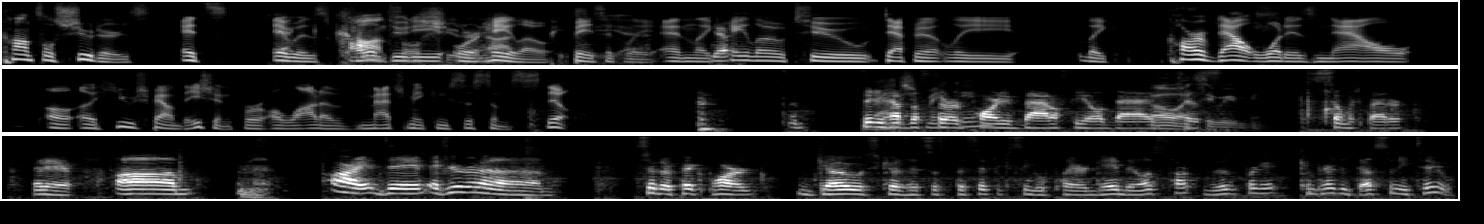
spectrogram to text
console shooters it's it Yeah, was call of duty shooter, or halo PC, basically yeah. and like Yep. halo 2 definitely like carved out what is now a, a huge foundation for a lot of matchmaking systems still then you have the third party battlefield that Oh, just I see what you mean. so much better. Anyway, um, all right then. If you're gonna sit there pick apart Ghost because it's a specific single player game, then let's talk. Let's bring it compared to Destiny Two.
